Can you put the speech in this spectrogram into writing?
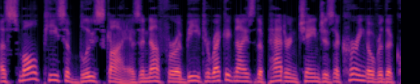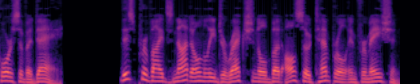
A small piece of blue sky is enough for a bee to recognize the pattern changes occurring over the course of a day. This provides not only directional but also temporal information.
